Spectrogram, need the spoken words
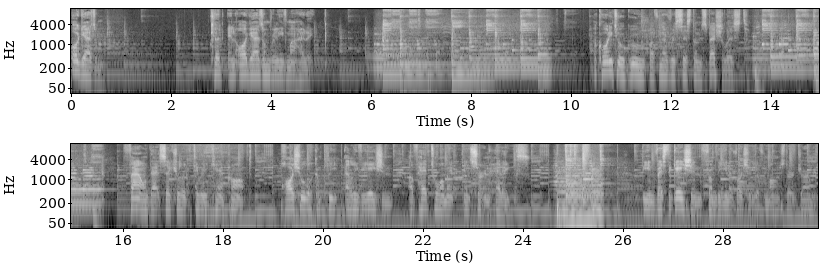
Orgasm. Could an orgasm relieve my headache? According to a group of nervous system specialists, found that sexual activity can prompt partial or complete alleviation of head torment and certain headaches. The investigation from the University of Munster, Germany,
